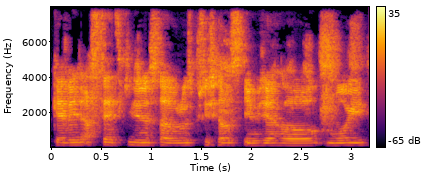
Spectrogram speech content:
Kevin Aztécký dinosaurus přišel s tím, že ho můj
